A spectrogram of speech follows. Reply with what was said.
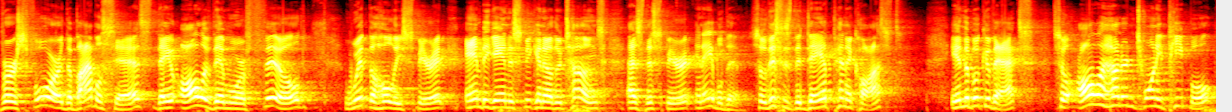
verse 4, the Bible says, they all of them were filled with the Holy Spirit and began to speak in other tongues as the Spirit enabled them. So this is the day of Pentecost in the book of Acts. So all 120 people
